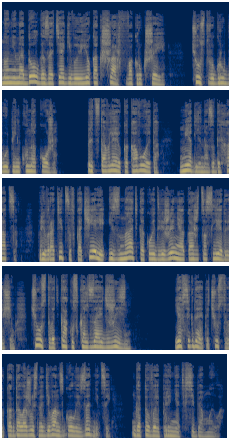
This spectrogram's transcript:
но ненадолго затягиваю ее как шарф вокруг шеи, чувствую грубую пеньку на коже. Представляю, каково это — медленно задыхаться, превратиться в качели и знать, какое движение окажется следующим, чувствовать, как ускользает жизнь. Я всегда это чувствую, когда ложусь на диван с голой задницей, готовая принять в себя мыло.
